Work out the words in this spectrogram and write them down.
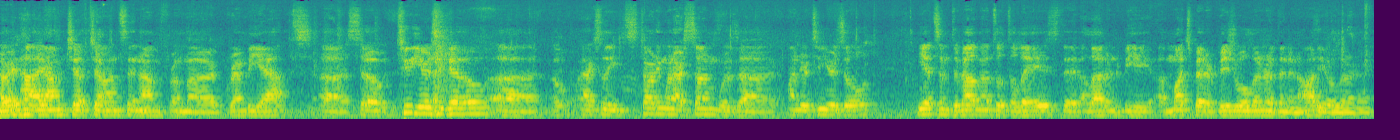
All right, hi, I'm Jeff Johnson. I'm from uh, Grembe Apps. Uh, so two years ago, uh, oh, actually starting when our son was uh, under two years old, he had some developmental delays that allowed him to be a much better visual learner than an audio learner.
